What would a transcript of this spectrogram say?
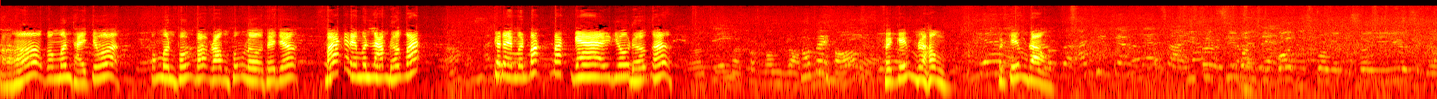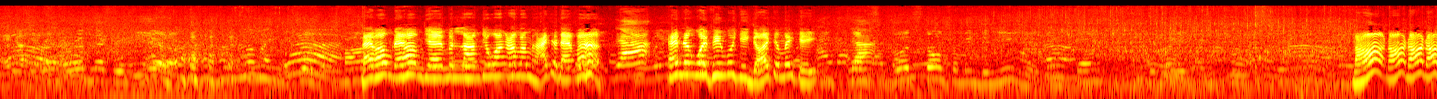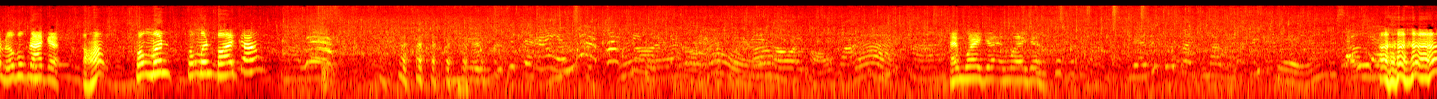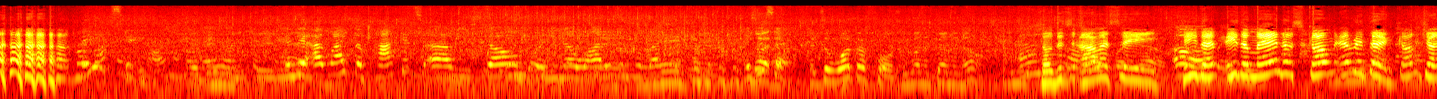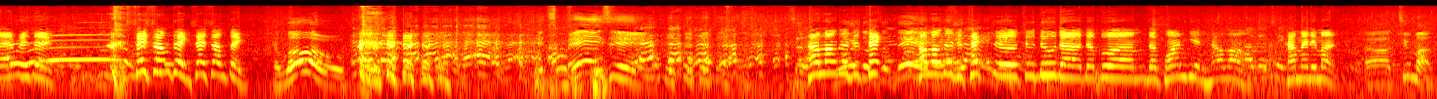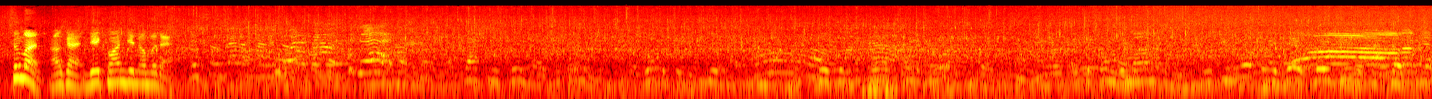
đó con minh thấy chưa? Con minh phun bắt rồng phun lửa thấy chưa? Bác cái này mình làm được bác. Cái này mình bắt bắt ga vô được hả? Phải kiếm rồng. Phải kiếm rồng. Đẹp không? Đẹp không? Về mình làm cho quan âm âm hải cho đẹp á. Dạ. Em đang quay phim có gì gửi cho mấy chị? Dạ đó đó đó đó, lửa bung ra kìa. Đó, con minh con minh bơi con. Em quay cho, em quay cho. Is it unlike the pockets of stones where you know water can collect? Is this a, It's a waterfall. You want to turn it on? so this is Alice he the he the man who's come everything come to everything say something say something Hello! it's amazing! how long does it take how long does it take to, to do the the um, the Kuan Yin how long how many months Uh, two months. two months okay the Kuan Yin over there if you walk.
